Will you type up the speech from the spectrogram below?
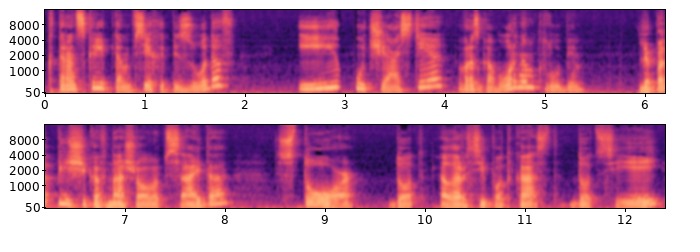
к транскриптам всех эпизодов и участие в разговорном клубе. Для подписчиков нашего веб-сайта store.lrcpodcast.ca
